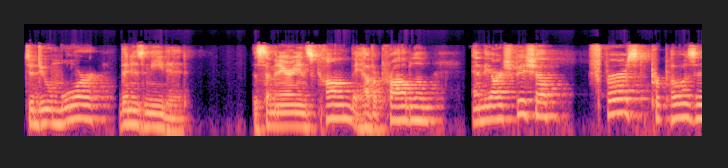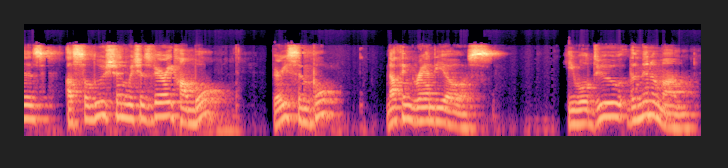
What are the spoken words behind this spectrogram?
to do more than is needed. The seminarians come, they have a problem, and the Archbishop first proposes a solution which is very humble, very simple, nothing grandiose. He will do the minimum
